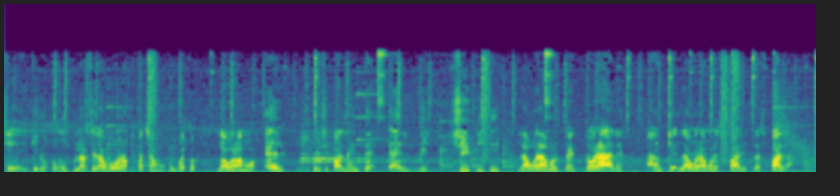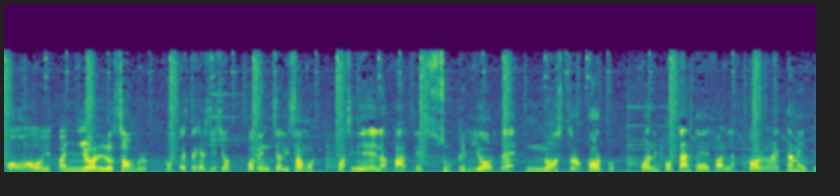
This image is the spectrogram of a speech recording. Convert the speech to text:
che gruppo muscolare si lavora? Che facciamo? Con questo lavoriamo el, principalmente il bicipiti, lavoriamo il pettorale, anche lavoriamo la spalla, la spalla. Oh, en español los hombros. Con este ejercicio potencializamos casi la parte superior de nuestro cuerpo. ¿Cuál es importante es hacerla correctamente?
